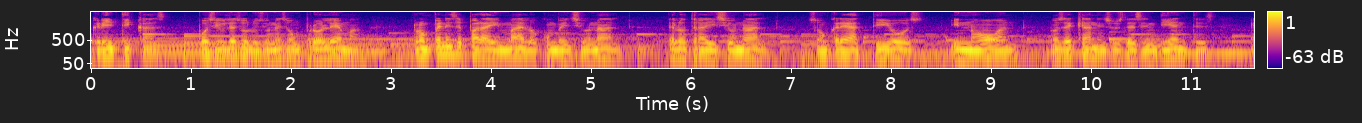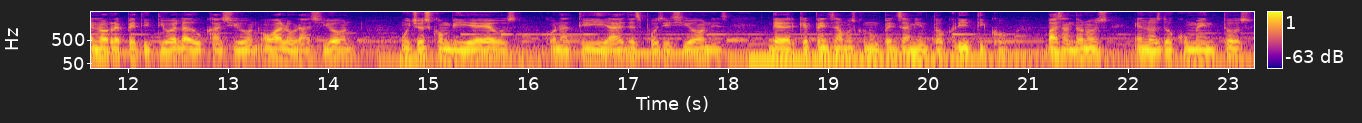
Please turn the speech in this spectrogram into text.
críticas, posibles soluciones a un problema, rompen ese paradigma de lo convencional, de lo tradicional, son creativos, innovan, no se quedan en sus descendientes, en lo repetitivo de la educación o valoración, muchos con videos, con actividades de exposiciones, de ver qué pensamos con un pensamiento crítico, basándonos en los documentos,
